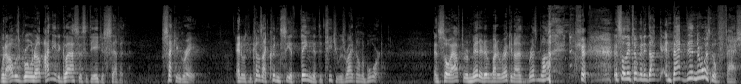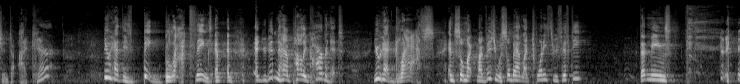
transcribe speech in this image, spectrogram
When I was growing up, I needed glasses at the age of seven, second grade. And it was because I couldn't see a thing that the teacher was writing on the board. And so after a minute, everybody recognized Brett's blind. and so they took me to doctor. And back then, there was no fashion to eye care. You had these big black things, and, and, and you didn't have polycarbonate. You had glass. And so my, my vision was so bad, like 2350. That means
